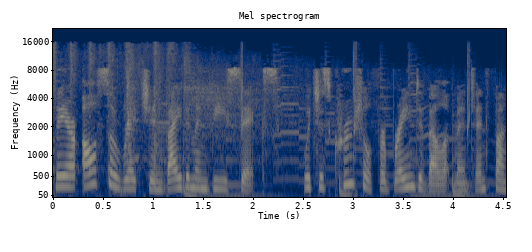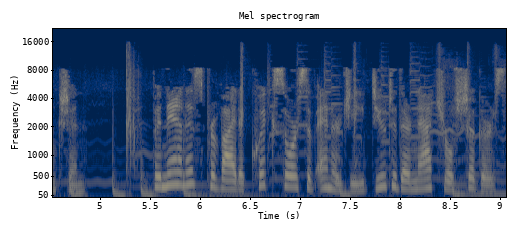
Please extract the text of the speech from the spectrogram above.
They are also rich in vitamin B6, which is crucial for brain development and function. Bananas provide a quick source of energy due to their natural sugars,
